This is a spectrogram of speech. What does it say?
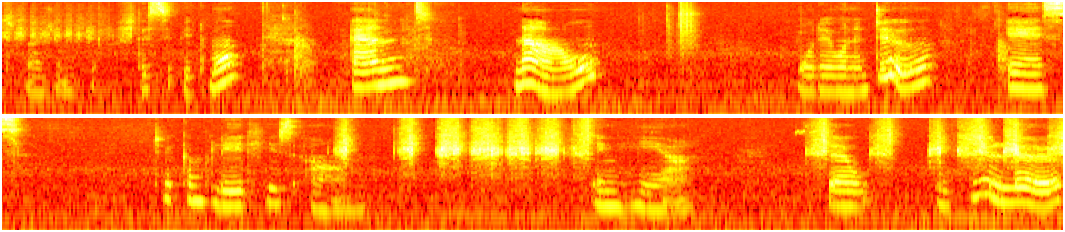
smudging this a bit more. And now what I want to do is to complete his arm in here. So if you look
